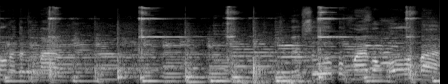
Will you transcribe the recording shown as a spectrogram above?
បងនៅតែខ្មែរជំរាបសួរពុកម៉ែបងប្អូនបាទ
